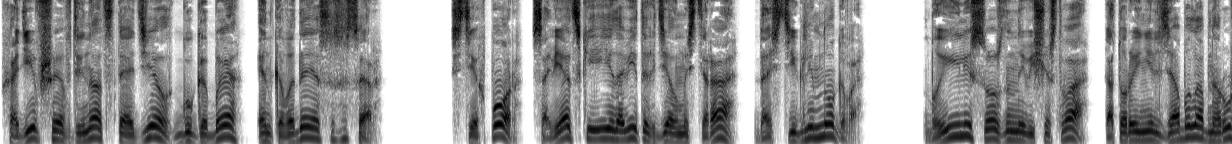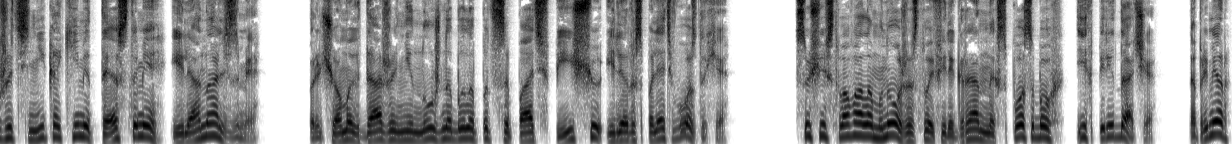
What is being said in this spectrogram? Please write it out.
входившая в 12-й отдел ГУГБ НКВД СССР. С тех пор советские ядовитых дел мастера достигли многого. Были созданы вещества, которые нельзя было обнаружить никакими тестами или анализами. Причем их даже не нужно было подсыпать в пищу или распылять в воздухе. Существовало множество филигранных способов их передачи. Например,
